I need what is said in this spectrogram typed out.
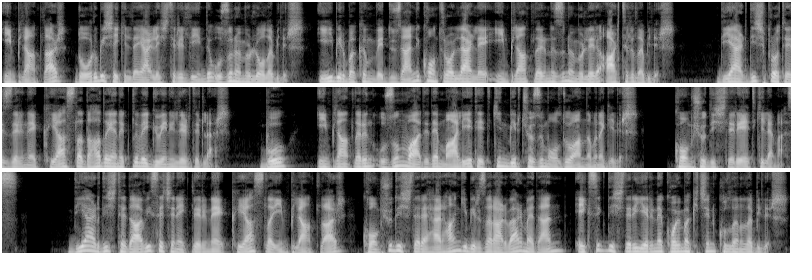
İmplantlar doğru bir şekilde yerleştirildiğinde uzun ömürlü olabilir. İyi bir bakım ve düzenli kontrollerle implantlarınızın ömürleri artırılabilir. Diğer diş protezlerine kıyasla daha dayanıklı ve güvenilirdirler. Bu, implantların uzun vadede maliyet etkin bir çözüm olduğu anlamına gelir. Komşu dişleri etkilemez. Diğer diş tedavi seçeneklerine kıyasla implantlar, komşu dişlere herhangi bir zarar vermeden eksik dişleri yerine koymak için kullanılabilir.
